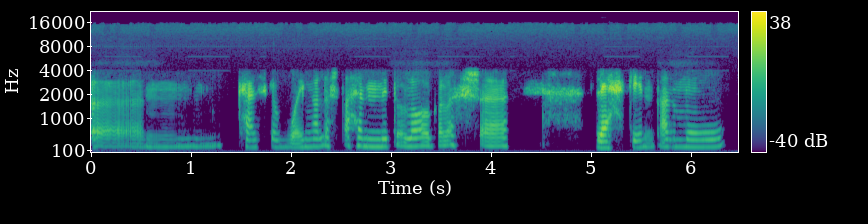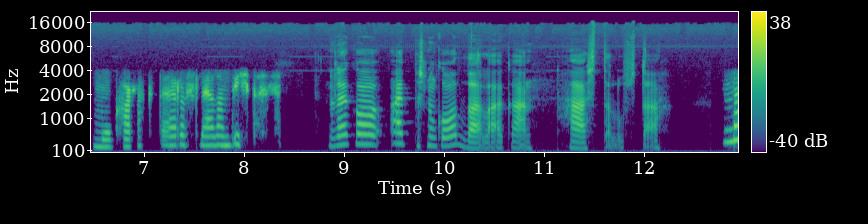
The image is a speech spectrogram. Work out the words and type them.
ellima. Kanske voingalasta hemmytologalas lähkin tämän muu, muu karakteeras leedan tihtässä. No leko aippas nuko odvalaakaan haastelusta? No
